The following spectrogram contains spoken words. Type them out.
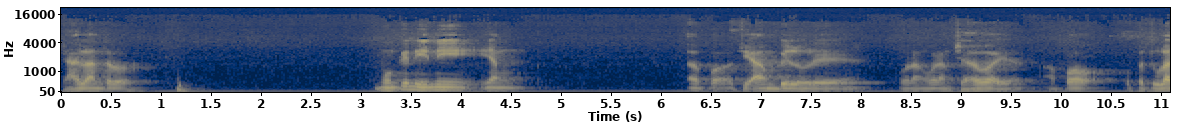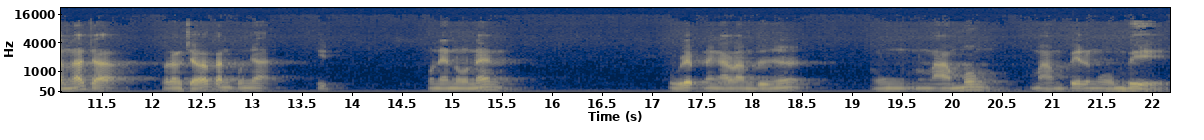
Jalan terus. Mungkin ini yang apa diambil oleh orang-orang Jawa ya apa kebetulan aja orang Jawa kan punya onen-onen urip ning alam dunya namung mampir ngombe.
